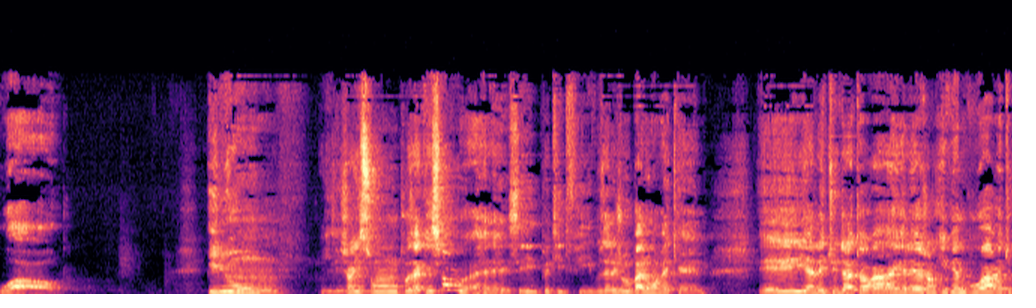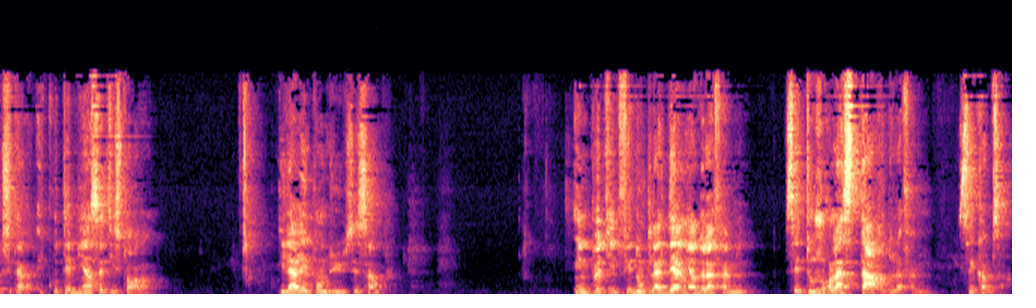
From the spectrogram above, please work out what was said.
Waouh Ils ont... Les gens ils sont posé la question. C'est une petite fille, vous allez jouer au ballon avec elle. Et il y a l'étude de la Torah, il y a les gens qui viennent voir et tout, etc. Écoutez bien cette histoire-là. Il a répondu, c'est simple. Une petite fille, donc la dernière de la famille, c'est toujours la star de la famille. C'est comme ça.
